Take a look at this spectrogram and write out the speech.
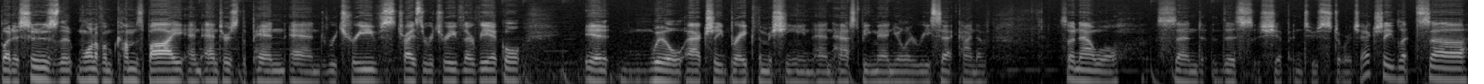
but as soon as the, one of them comes by and enters the pin and retrieves, tries to retrieve their vehicle, it will actually break the machine and has to be manually reset, kind of. So now we'll send this ship into storage. Actually, let's uh,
